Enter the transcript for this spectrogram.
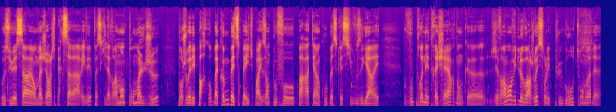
aux USA en major. J'espère que ça va arriver parce qu'il a vraiment pour moi le jeu pour jouer des parcours bah, comme Best Page par exemple où faut pas rater un coup parce que si vous égarez vous prenez très cher donc euh, j'ai vraiment envie de le voir jouer sur les plus gros tournois de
